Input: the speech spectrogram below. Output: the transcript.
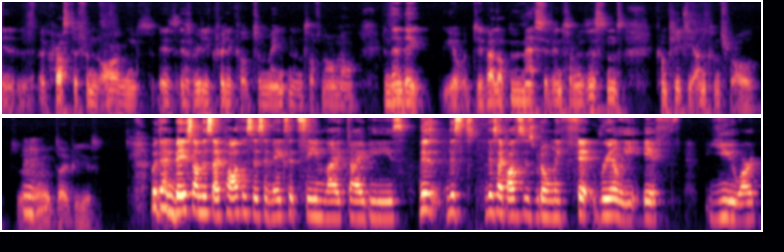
in across different organs is, is really critical to maintenance of normal. And then they you know develop massive insulin resistance, completely uncontrolled uh, Mm. diabetes. But then, based on this hypothesis, it makes it seem like diabetes. This this this hypothesis would only fit really if you are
